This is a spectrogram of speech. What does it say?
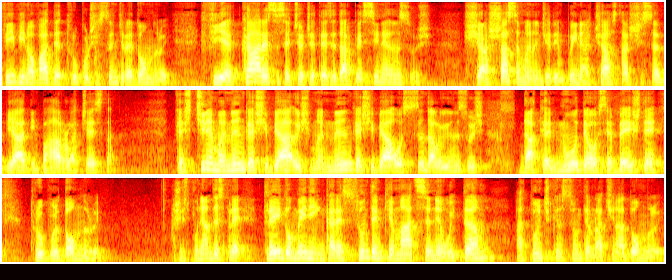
fi vinovat de trupul și sângele Domnului. Fiecare să se cerceteze, dar pe sine însuși și așa să mănânce din pâinea aceasta și să bea din paharul acesta. Că cine mănâncă și bea, își mănâncă și bea o sânda lui însuși, dacă nu deosebește trupul Domnului. Și spuneam despre trei domenii în care suntem chemați să ne uităm atunci când suntem la cina Domnului.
